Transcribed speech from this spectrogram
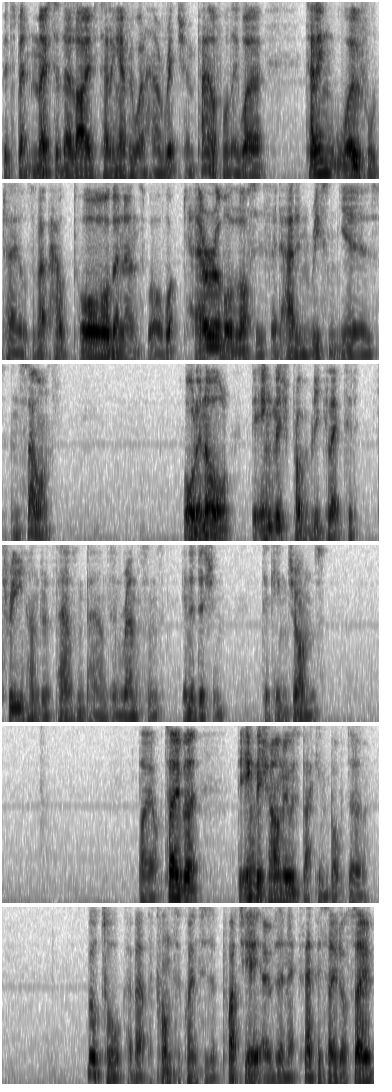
who'd spent most of their lives telling everyone how rich and powerful they were, telling woeful tales about how poor the lands were, what terrible losses they'd had in recent years, and so on. All in all, the English probably collected £300,000 in ransoms in addition to King John's. By October, the English army was back in Bordeaux. We'll talk about the consequences of Poitiers over the next episode or so,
